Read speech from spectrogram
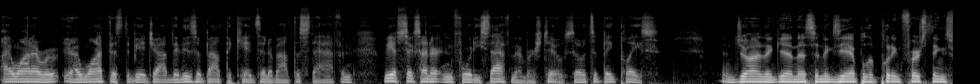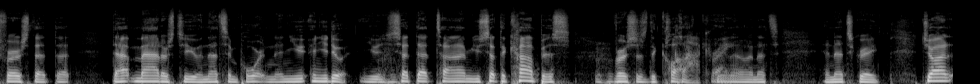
I want to, I want this to be a job that is about the kids and about the staff, and we have 640 staff members too, so it's a big place. And John, again, that's an example of putting first things first. That that that matters to you, and that's important. And you and you do it. You Mm-hmm. set that time. You set the compass versus the clock. Clock, right. You know, and that's and that's great. John,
